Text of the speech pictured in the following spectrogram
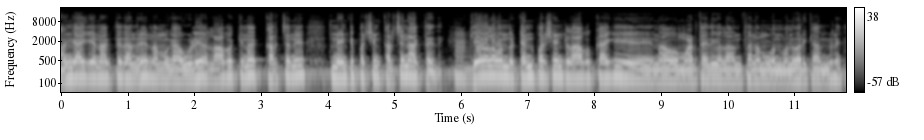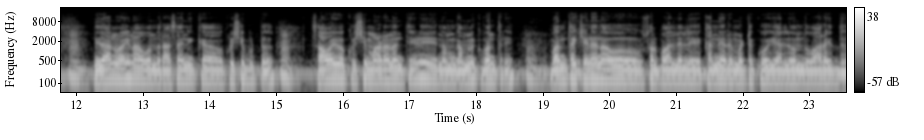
ಹಂಗಾಗಿ ಏನಾಗ್ತದೆ ಅಂದ್ರೆ ನಮ್ಗೆ ಉಳಿಯೋ ಲಾಭಕ್ಕಿಂತ ಖರ್ಚನೆ ನೈಂಟಿ ಪರ್ಸೆಂಟ್ ಖರ್ಚನೆ ಆಗ್ತಾ ಇದೆ. ಕೇವಲ ಒಂದು ಟೆನ್ ಪರ್ಸೆಂಟ್ ಲಾಭಕ್ಕಾಗಿ ನಾವು ಮಾಡ್ತಾ ಇದೀವಲ್ಲ ಅಂತ ನಮ್ಗೊಂದು ಮನವರಿಕೆ ಆದ್ಮೇಲೆ ನಿಧಾನವಾಗಿ ನಾವು ಒಂದು ರಾಸಾಯನಿಕ ಕೃಷಿ ಬಿಟ್ಟು ಸಾವಯವ ಕೃಷಿ ಮಾಡೋಣ ಅಂತೇಳಿ ನಮ್ಮ ಗಮನಕ್ಕೆ ಬಂತ್ರಿ. ಬಂದ ತಕ್ಷಣ ನಾವು ಸ್ವಲ್ಪ ಅಲ್ಲಲ್ಲಿ ಕನ್ನೇರು ಮಠಕ್ಕೆ ಹೋಗಿ ಅಲ್ಲಿ ಒಂದು ವಾರ ಇದ್ದು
